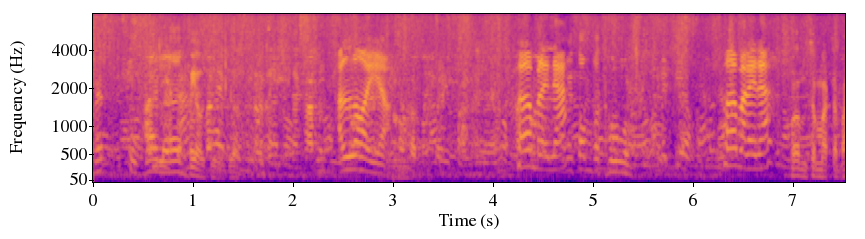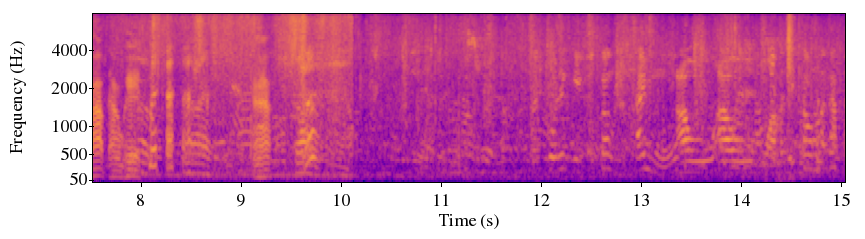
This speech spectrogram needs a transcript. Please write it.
เม็ดปลูกได้เลยเปรี้ยวจริงเลยอร่อยอะ เพิ่มอะไรนะไม่ต้มปลาทู เพิ่มอะไรนะ เพิ่มสมรรถภาพทางเพศนะฮะ เอาเอาหัวมันที่ต้มนะครับอ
